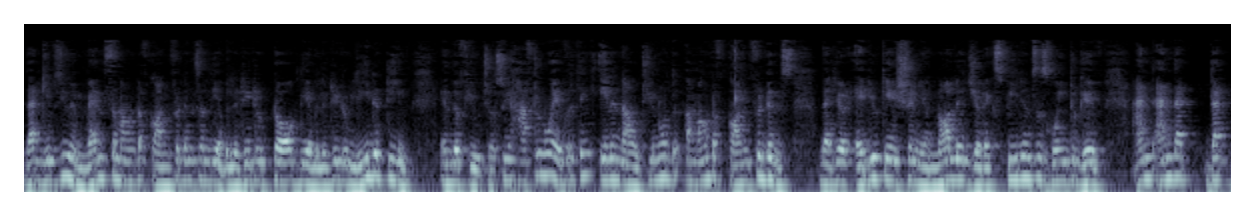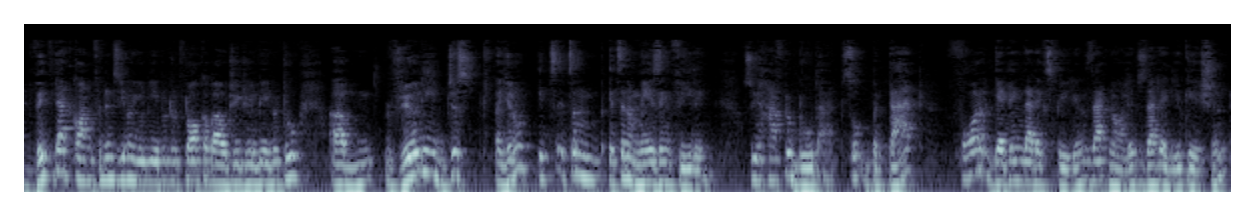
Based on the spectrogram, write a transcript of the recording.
That gives you immense amount of confidence and the ability to talk, the ability to lead a team in the future. So you have to know everything in and out. You know the amount of confidence that your education, your knowledge, your experience is going to give, and and that that with that confidence, you know you'll be able to talk about it. You'll be able to um, really just uh, you know it's it's a it's an amazing feeling. So you have to do that. So but that for getting that experience, that knowledge, that education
